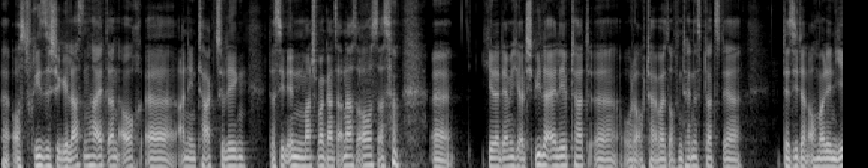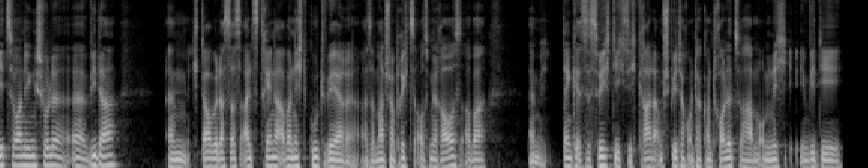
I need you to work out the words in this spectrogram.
äh, ostfriesische Gelassenheit dann auch äh, an den Tag zu legen. Das sieht innen manchmal ganz anders aus. Also äh, jeder, der mich als Spieler erlebt hat äh, oder auch teilweise auf dem Tennisplatz, der, der sieht dann auch mal den jähzornigen Schulle äh, wieder. Ähm, ich glaube, dass das als Trainer aber nicht gut wäre. Also manchmal bricht es aus mir raus, aber ähm, ich denke, es ist wichtig, sich gerade am Spieltag unter Kontrolle zu haben, um nicht irgendwie die,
